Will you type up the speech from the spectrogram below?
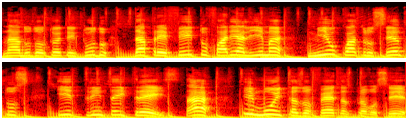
na, no Doutor Tem Tudo da Prefeito Faria Lima, 1433, tá? E muitas ofertas para você,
